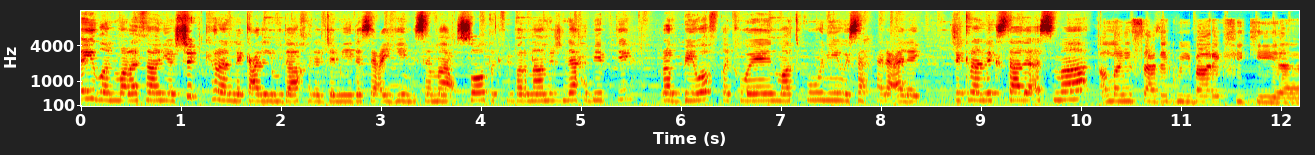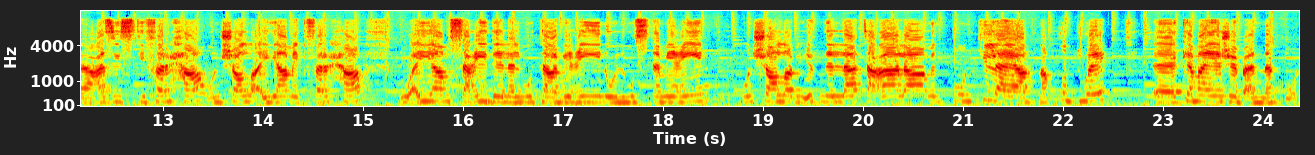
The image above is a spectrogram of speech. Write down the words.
أيضا مرة ثانية شكرا لك على المداخلة الجميلة سعيدين بسماع صوتك في برنامجنا حبيبتي. ربي يوفقك وين ما تكوني ويسهل عليك. شكرا لك أستاذة أسماء. الله يسعدك ويبارك فيك عزيزتي فرحة وإن شاء الله أيامك فرحة وأيام سعيدة للمتابعين والمستمعين. وإن شاء الله بإذن الله تعالى بنكون كلياتنا قدوة آه، كما يجب أن نكون.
